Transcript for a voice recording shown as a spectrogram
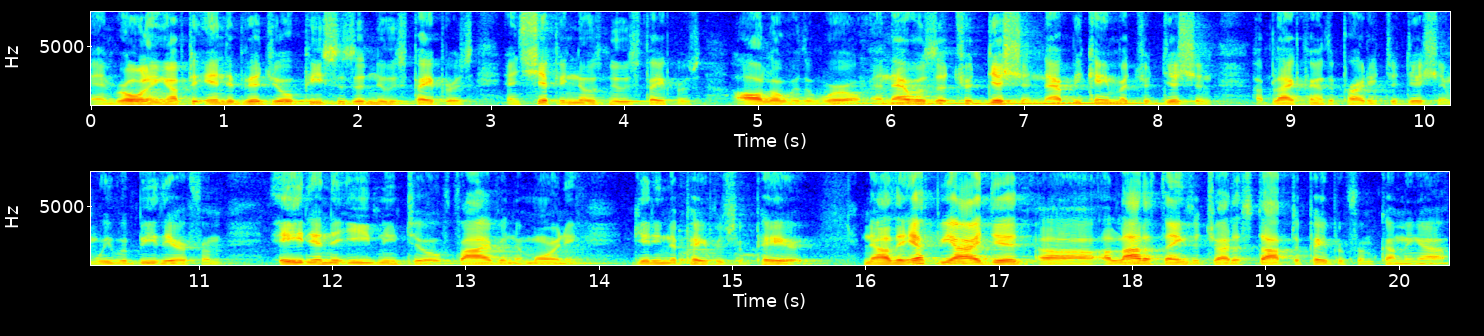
and rolling up the individual pieces of newspapers and shipping those newspapers all over the world. And that was a tradition. That became a tradition, a Black Panther Party tradition. We would be there from 8 in the evening till 5 in the morning getting the papers prepared. Now, the FBI did uh, a lot of things to try to stop the paper from coming out.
